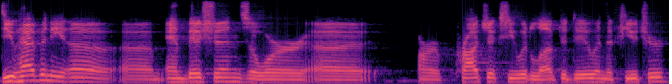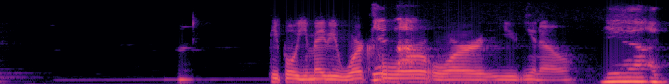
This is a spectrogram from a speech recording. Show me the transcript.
Do you have any uh, um, ambitions or uh, or projects you would love to do in the future? People you maybe work yeah. for, or you you know. Yeah, I,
